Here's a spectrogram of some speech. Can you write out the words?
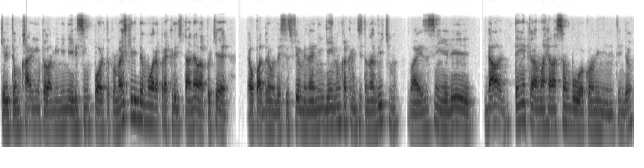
que ele tem um carinho pela menina e ele se importa, por mais que ele demora para acreditar nela, porque é o padrão desses filmes, né? Ninguém nunca acredita na vítima, mas assim, ele dá tem aquela uma relação boa com a menina, entendeu?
